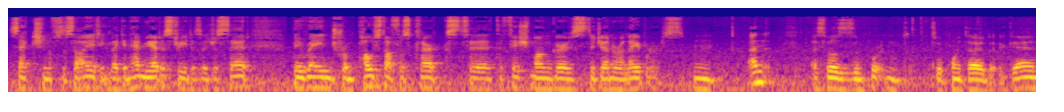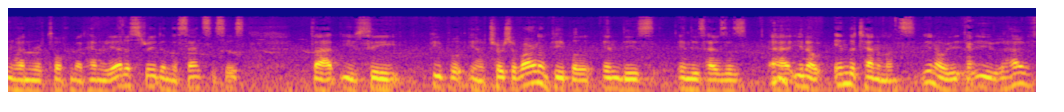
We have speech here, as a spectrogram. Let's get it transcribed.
section of society. Like in Henrietta Street, as I just said, they range from post office clerks to, to fishmongers to general labourers. Mm. And I suppose it's important to point out again when we're talking about Henrietta Street and the censuses that you see people, you know, Church of Ireland people in these in these houses, uh, hmm. you know, in the tenements. You know, you, you have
